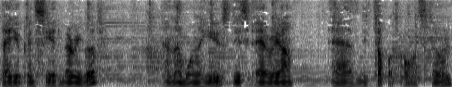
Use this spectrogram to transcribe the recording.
There you can see it very good. And I want to use this area as the top of our stone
